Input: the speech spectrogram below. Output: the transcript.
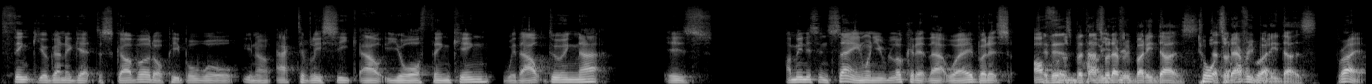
think you're going to get discovered or people will you know actively seek out your thinking without doing that is i mean it's insane when you look at it that way but it's often. it is but that's what everybody does that's what everybody does right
